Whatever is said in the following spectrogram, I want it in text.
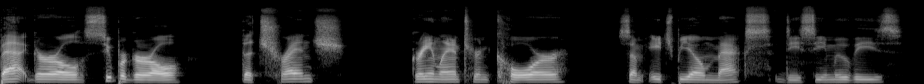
Batgirl, Supergirl, The Trench, Green Lantern Corps, some HBO Max DC movies,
